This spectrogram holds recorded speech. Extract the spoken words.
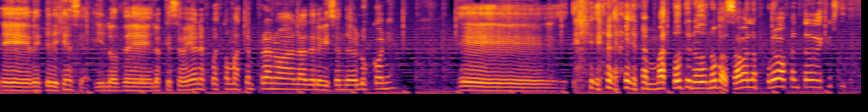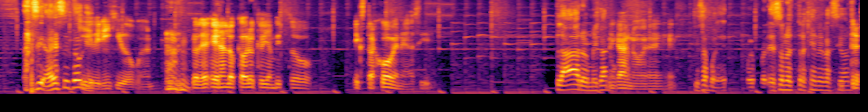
eh, de inteligencia. Y los de los que se veían expuestos más temprano a la televisión de Berlusconi eh, eran más tontos no, no pasaban las pruebas para entrar al ejército. Así, a ese Qué toque. brígido, weón. Eran los cabros que habían visto extra jóvenes, así. Claro, el mecánico. Mecano, eh, Quizá por, por- por eso nuestra generación Tre-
